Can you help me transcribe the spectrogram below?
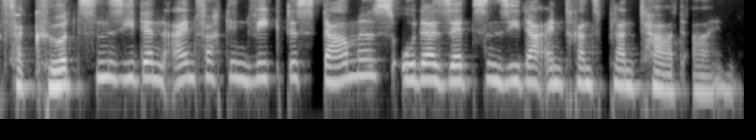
verkürzen Sie denn einfach den Weg des Darmes oder setzen Sie da ein Transplantat ein?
